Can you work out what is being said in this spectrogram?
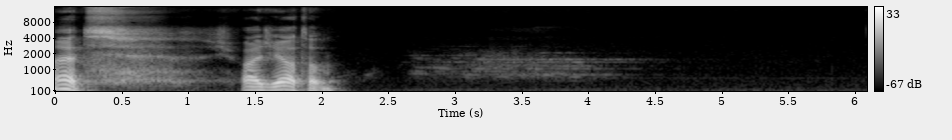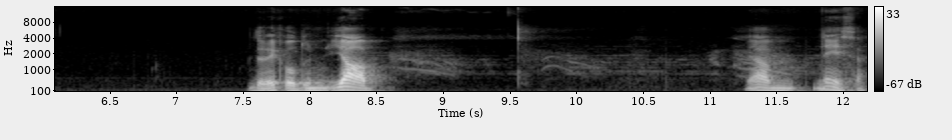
Evet. Şifacıya atalım. Direkt odun. Ya ya neyse.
